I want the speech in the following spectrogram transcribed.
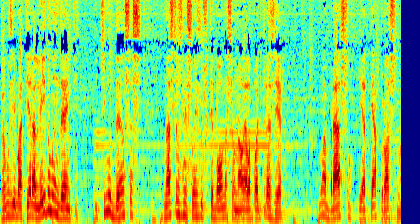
vamos debater a lei do mandante e que mudanças nas transmissões de futebol nacional ela pode trazer. Um abraço e até a próxima!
